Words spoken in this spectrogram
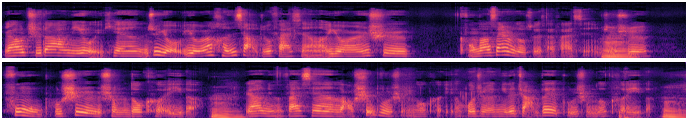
然后直到你有一天，就有有人很小就发现了，有人是可能到三十多岁才发现，就是父母不是什么都可以的。嗯然后你会发现老师不是什么都可以的，或者你的长辈不是什么都可以的，嗯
